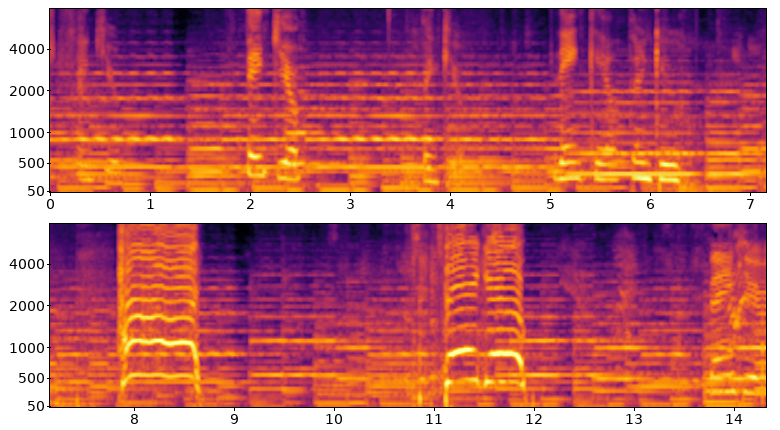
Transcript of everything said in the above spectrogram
teachers. Thank you. Thank you. Thank you. Thank you. Thank you. Hey! Thank you. Thank you.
